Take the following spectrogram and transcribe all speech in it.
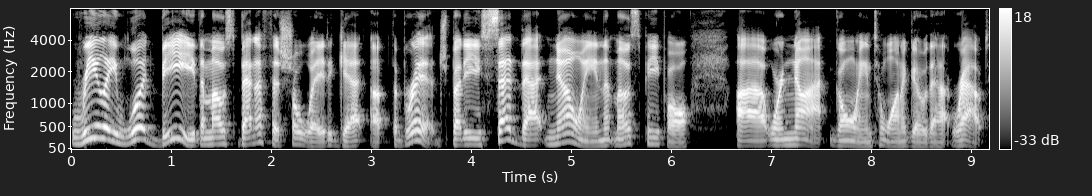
really would be the most beneficial way to get up the bridge. But he said that knowing that most people. Uh, were not going to want to go that route.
